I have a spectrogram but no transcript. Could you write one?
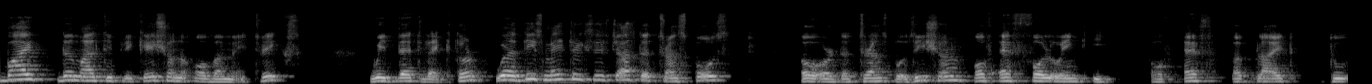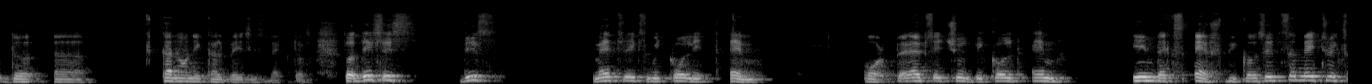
by the multiplication of a matrix with that vector, where this matrix is just the transpose or the transposition of f following e, of f applied to the uh, canonical basis vectors. So this is this matrix, we call it M, or perhaps it should be called M index F because it's a matrix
